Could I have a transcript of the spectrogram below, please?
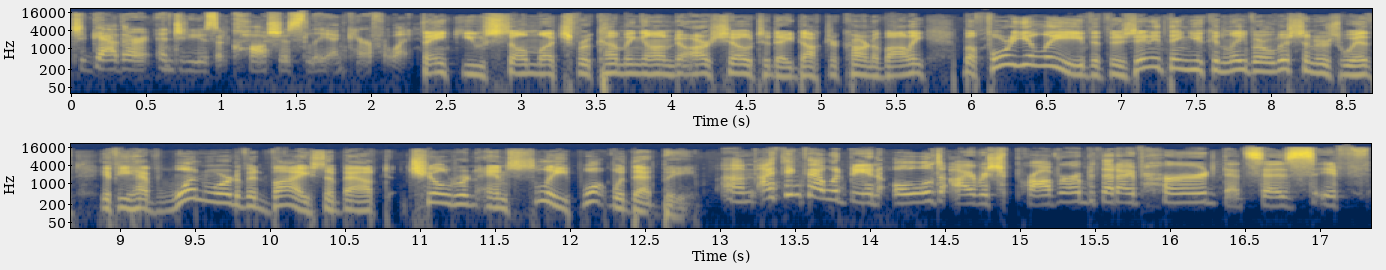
together and to use it cautiously and carefully. Thank you so much for coming on to our show today, Dr. Carnevale. Before you leave, if there's anything you can leave our listeners with, if you have one word of advice about children and sleep, what would that be? Um, I think that would be an old Irish proverb that I've heard that says, if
